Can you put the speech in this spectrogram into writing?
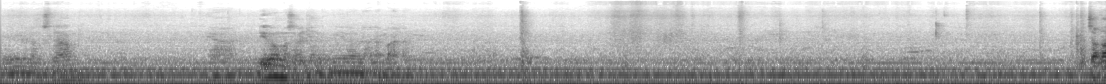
Okay, Relax lang. Naman masakit yan. Hindi naman lalabanan. Tsaka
